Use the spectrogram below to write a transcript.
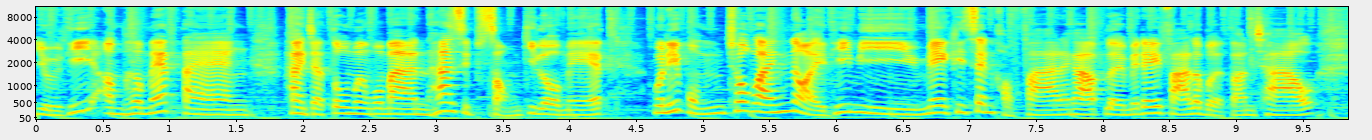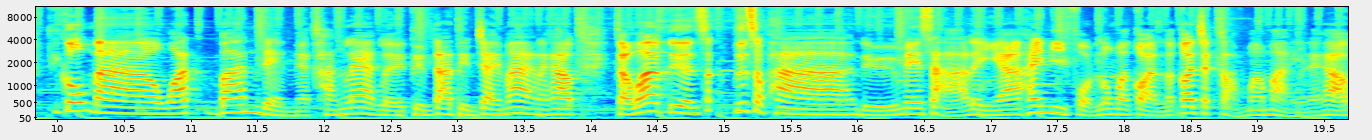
อยู่ที่อำเภอแม่แตง ห่างจากตัวเมืองประมาณ 52 กิโลเมตร วันนี้ผมโชคร้ายนิดหน่อยที่มีเมฆที่เส้นขอบฟ้านะครับ เลยไม่ได้ฟ้าระเบิดตอนเช้า พี่โก้มาวัดบ้านเด่นเนี่ยครั้งแรกเลยตื่นตาตื่นใจมากนะครับกะว่าเดือนสักพฤษภาหรือเมษาอะไรเงี้ยให้มีฝนลงมาก่อนแล้วก็จะกลับมาใหม่นะครับ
